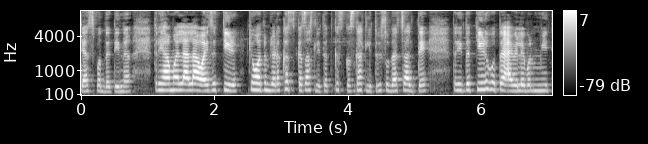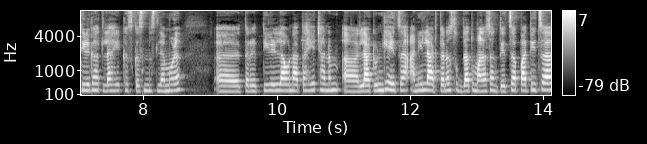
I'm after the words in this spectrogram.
त्याच पद्धतीनं. तर ह्या मला लावायचं तीळ किंवा तुमच्याकडे खसखस असली तर खसखस घातली तरी सुद्धा चालते. तर इथं तीळ होतं अवेलेबल मी तीळ घातलं आहे खसखस नसल्यामुळं. तर तीळ लावून आता हे छान लाटून घ्यायचं आणि लाटताना सुद्धा तुम्हाला सांगते चपातीचं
